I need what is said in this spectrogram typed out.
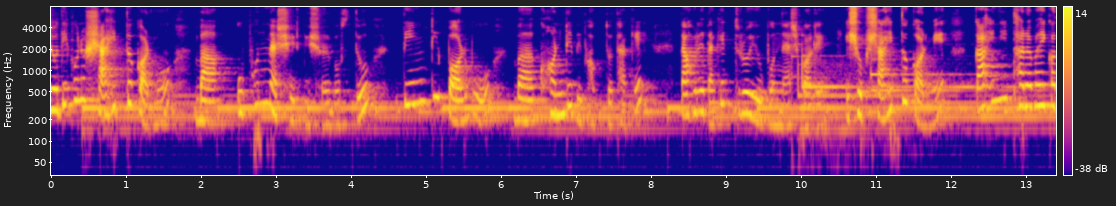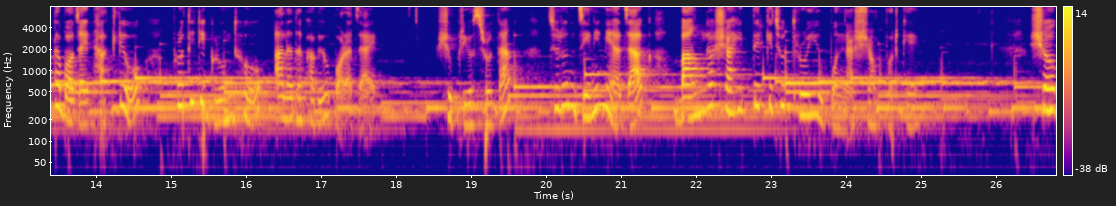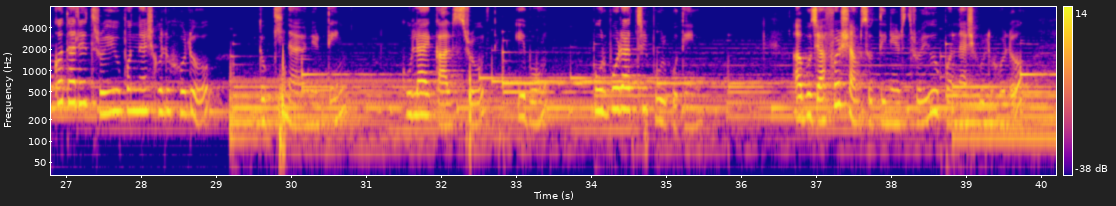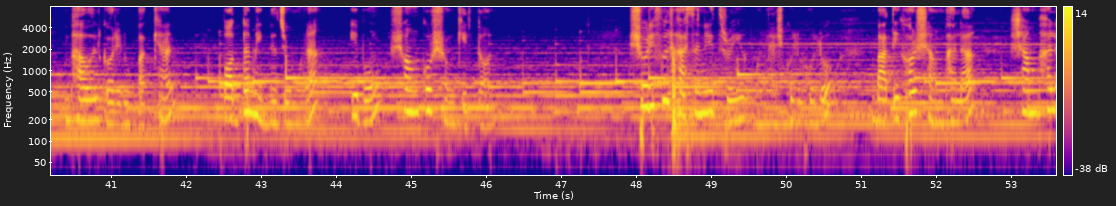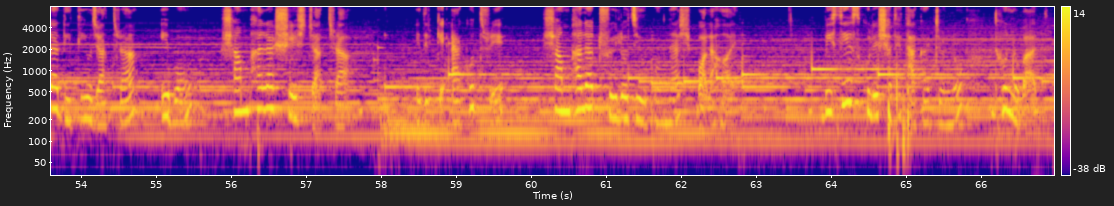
যদি কোনো সাহিত্যকর্ম বা উপন্যাসের বিষয়বস্তু তিনটি পর্ব বা খণ্ডে বিভক্ত থাকে, তাহলে তাকে ত্রয়ী উপন্যাস বলে। এসব সাহিত্যকর্মে কাহিনীর ধারাবাহিকতা বজায় থাকলেও প্রতিটি গ্রন্থ আলাদাভাবেও পড়া যায়। সুপ্রিয় শ্রোতা, চলুন জেনে নেওয়া যাক বাংলা সাহিত্যের কিছু ত্রয়ী উপন্যাস সম্পর্কে। শওকত আলীর ত্রয়ী উপন্যাসগুলো হলো দক্ষিণায়নের দিন, কুলায় কালস্রোত এবং পূর্বরাত্রি পূর্বদিন আবু জাফর শামসুদ্দিনের ত্রয়ী উপন্যাসগুলো হল ভাওয়ালগড়ের উপাখ্যান, পদ্মা মেঘনা যমুনা এবং শঙ্কর সংকীর্তন। শরীফুল হাসানের ত্রয়ী উপন্যাসগুলো হল বাতিঘর সাম্ভালা সাম্ভালা দ্বিতীয় যাত্রা এবং সাম্ভালার শেষ যাত্রা। এদেরকে একত্রে সাম্ভালা ট্রিলজি উপন্যাস বলা হয়। বিসিএস স্কুলের সাথে থাকার জন্য ধন্যবাদ।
